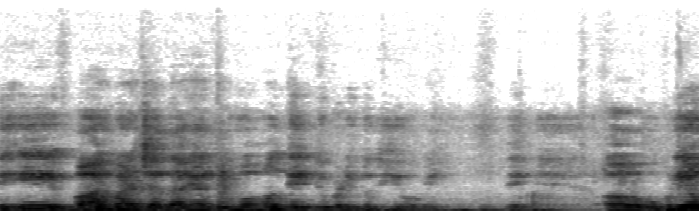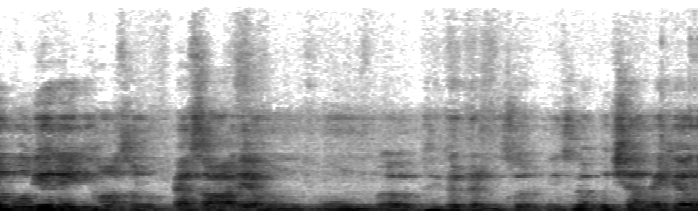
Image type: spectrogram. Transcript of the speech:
ਤੇ ਇਹ ਬਾਰ-ਬਾਰ ਚੱਲਦਾ ਰਿਹਾ ਤੇ ਮਾਹੌਲ ਦੇਖ ਕੇ ਬੜੀ ਦੁਖੀ ਹੋ ਗਈ। ਤੇ ਅਹ, ਬੋਲਦੀਆਂ ਰਹੀ ਕਿ ਹਾਂ ਸਾਨੂੰ ਪੈਸਾ ਆ ਰਿਹਾ ਹੁਣ ਫਿਕਰ ਕਰਨ ਦੀ ਜ਼ਰੂਰਤ ਨਹੀਂ। ਮੈਂ ਪੁੱਛਿਆ ਮੈਂ ਕਿਹਾ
